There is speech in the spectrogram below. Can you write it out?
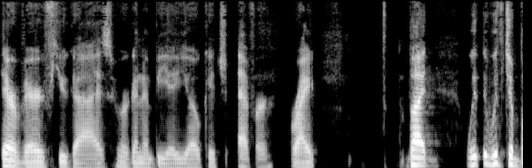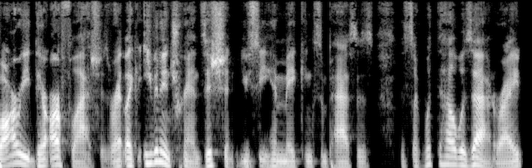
there are very few guys who are gonna be a Jokic ever, right? But with with Jabari, there are flashes, right? Like even in transition, you see him making some passes. It's like, what the hell was that, right?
